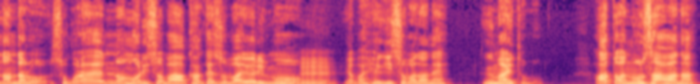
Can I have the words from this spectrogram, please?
なんだろう、そこら辺の盛りそば、かけそばよりも、うん。やっぱヘギそばだね。うまいと思う。あとは野沢菜。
